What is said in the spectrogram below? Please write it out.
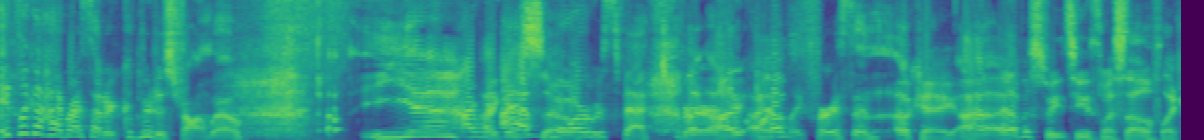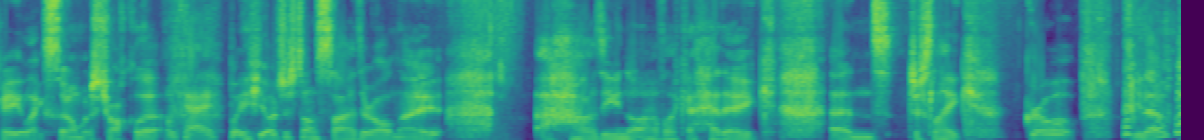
It's like a highbrow cider compared to Strongbow. Yeah, I, I, I, have so. more respect for Like, I- a I quarter have- lick person. Okay, I, I have a sweet tooth myself. Like I eat like so much chocolate. Okay. But if you're just on cider all night, how do you not have like a headache and just like grow up? You know?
